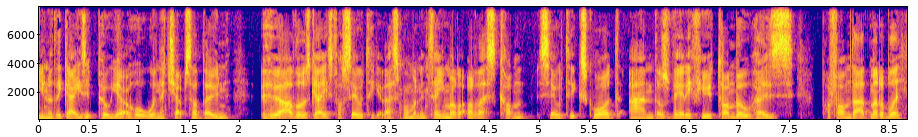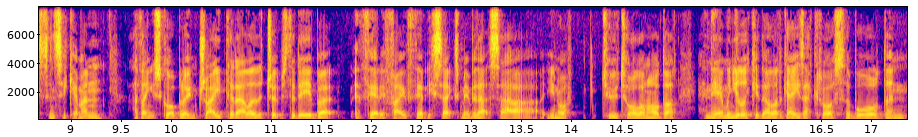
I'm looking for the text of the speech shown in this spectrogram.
you know the guys that pull you out of hole when the chips are down. Who are those guys for Celtic at this moment in time, or, or this current Celtic squad? And there's very few. Turnbull has performed admirably since he came in. I think Scott Brown tried to rally the troops today, but at 35, 36, maybe that's a you know too tall an order. And then when you look at the other guys across the board, and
